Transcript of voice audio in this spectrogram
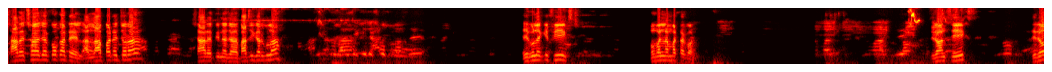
সাড়ে ছয় হাজার কোকাটেল। আর লাভবাটের জোড়া সাড়ে তিন হাজার। বাজিকারগুলা এগুলো কি ফিক্সড মোবাইল নাম্বারটা কোন? Zero one six, zero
